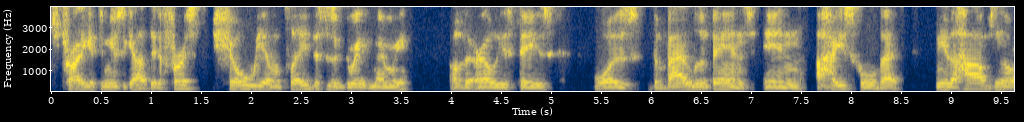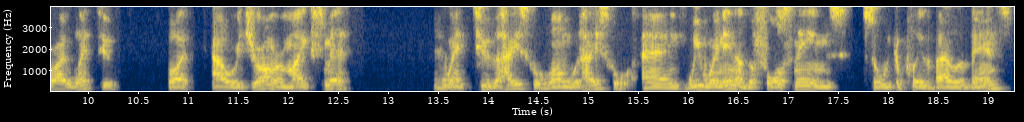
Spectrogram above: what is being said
to try to get the music out there. The first show we ever played, this is a great memory of the earliest days, was the Battle of the Bands in a high school that neither Hobbs nor I went to. But our drummer, Mike Smith, went to the high school, Longwood High School, and we went in under false names so we could play the Battle of the Bands.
